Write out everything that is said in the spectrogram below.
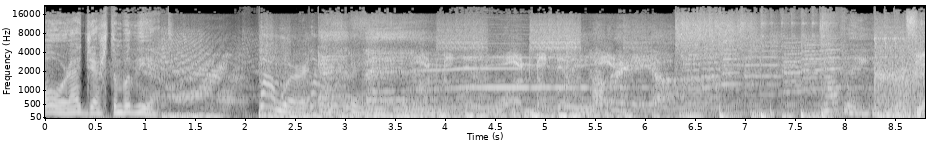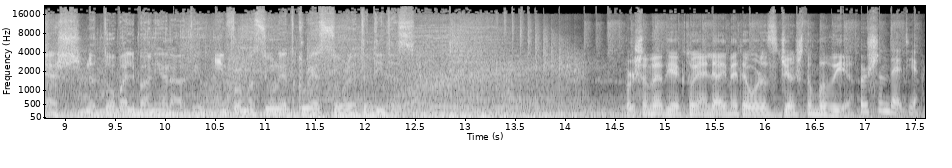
Ora gjashtëmbëdhjetë. Power Flash në Top Albania Radio, informacionet kryesore të ditës. Përshëndetje, këto janë lajmet e orës 16.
